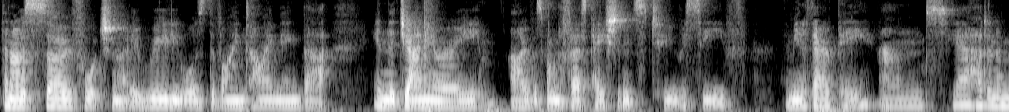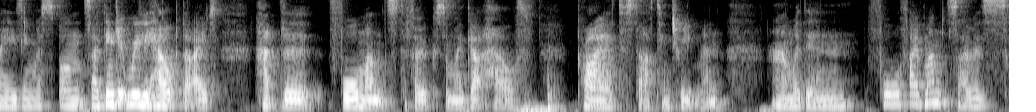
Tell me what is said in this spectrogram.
then I was so fortunate. It really was divine timing that in the January I was one of the first patients to receive immunotherapy and yeah, had an amazing response. I think it really helped that I'd had the 4 months to focus on my gut health prior to starting treatment. And within four or five months, I was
